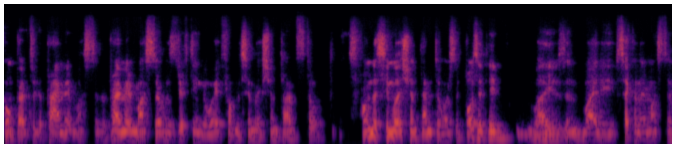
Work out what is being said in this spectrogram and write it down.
compared to the primary master. The primary master was drifting away from the simulation time, so from the simulation time towards the positive values, and why the secondary master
